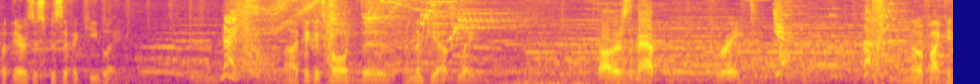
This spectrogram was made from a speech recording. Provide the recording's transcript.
but there's a specific keyblade. Nice! Uh, I think it's called the Olympia blade. Oh, there's the map. Great. Yeah. I don't know if I can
